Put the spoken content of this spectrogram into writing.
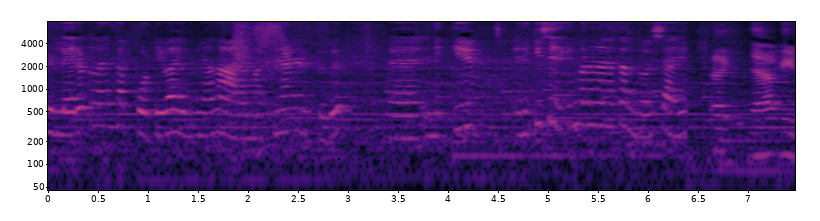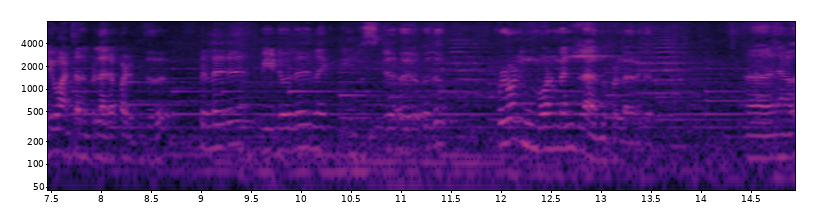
പിള്ളേരൊക്കെ നല്ല സപ്പോർട്ടീവായിരുന്നു ഞാൻ നാലാം ക്ലാസ്സിലാണ് എടുത്തത്. എനിക്ക് എനിക്ക് ശരിക്കും പറഞ്ഞാൽ നല്ല സന്തോഷമായി ഞാൻ വീഡിയോ കാണിച്ചാണ് പിള്ളേരെ പഠിപ്പിച്ചത്. പിള്ളേര് വീഡിയോയിൽ ലൈക്ക് ഇൻട്രസ്റ്റ് ഒരു ഫുൾ ഓൺ ഇൻവോൾവ്മെന്റിലായിരുന്നു പിള്ളേർക്ക്. ഞങ്ങൾ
